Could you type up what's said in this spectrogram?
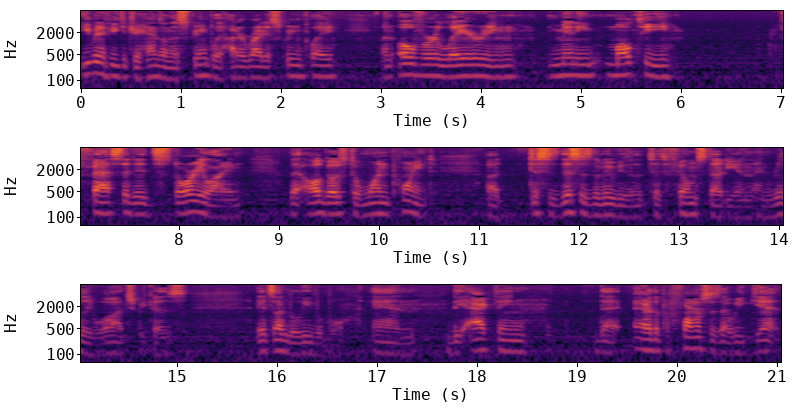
even if you get your hands on the screenplay, how to write a screenplay, an over layering many multi faceted storyline that all goes to one point. Uh, this is this is the movie to, to film study and, and really watch because it's unbelievable and the acting that are the performances that we get.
